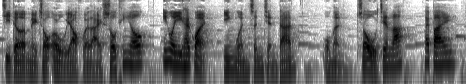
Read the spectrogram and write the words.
记得每周二五要回来收听哟。英文一开罐，英文真简单。我们周五见啦，拜拜。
